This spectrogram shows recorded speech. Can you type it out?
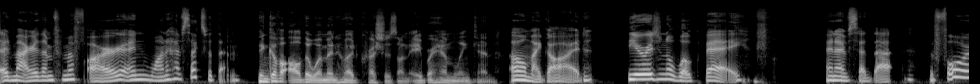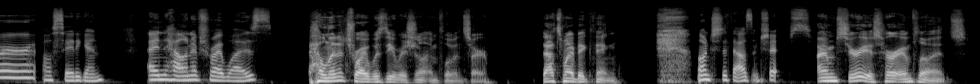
admire them from afar and want to have sex with them. Think of all the women who had crushes on Abraham Lincoln. Oh my God. the original woke bay. And I've said that before. I'll say it again. And Helen of Troy was Helena Troy was the original influencer. That's my big thing. launched a thousand ships. I'm serious. Her influence.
